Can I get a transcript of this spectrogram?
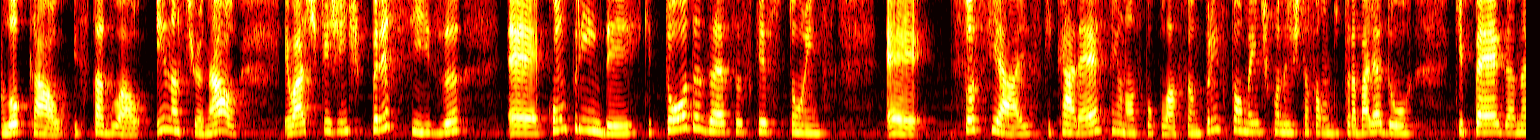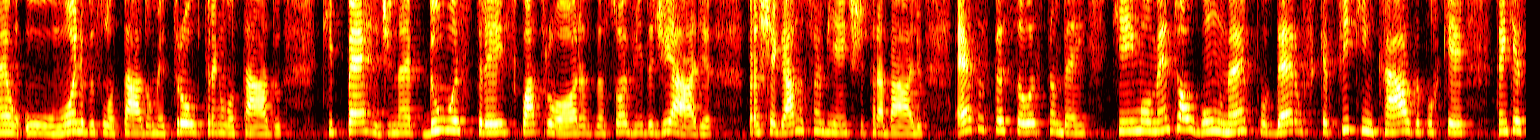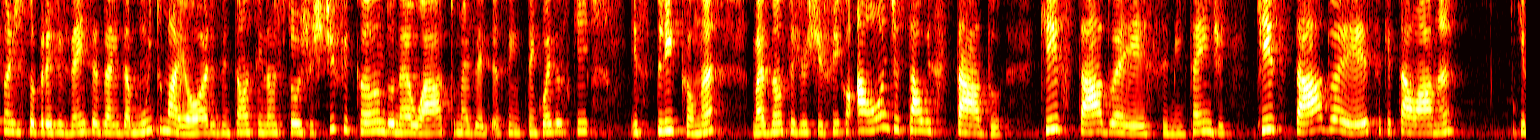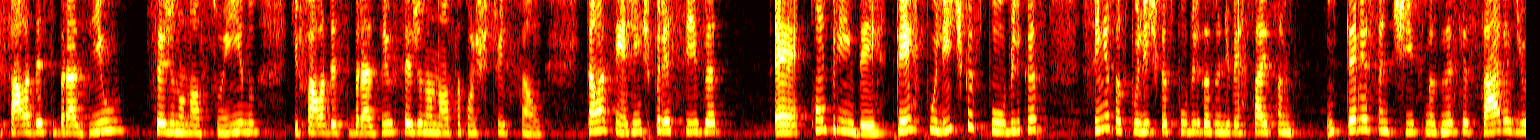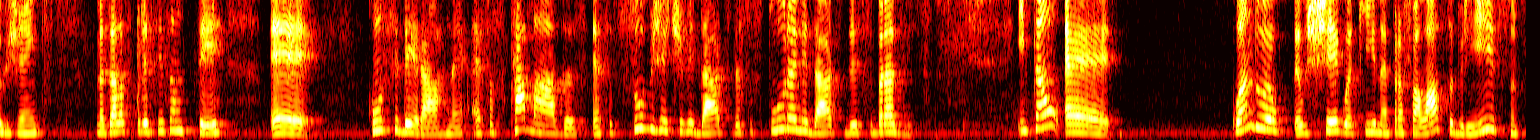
local, estadual e nacional, eu acho que a gente precisa é, compreender que todas essas questões é, sociais que carecem a nossa população, principalmente quando a gente está falando do trabalhador, que pega né, o ônibus lotado, o metrô, o trem lotado, que perde né, duas, três, quatro horas da sua vida diária para chegar no seu ambiente de trabalho. Essas pessoas também que em momento algum né, puderam ficar fique em casa porque tem questões de sobrevivências ainda muito maiores. Então, assim, não estou justificando né, o ato, mas assim, tem coisas que explicam, né? Mas não se justificam. Aonde está o Estado? Que Estado é esse, me entende? Que Estado é esse que está lá, né? Que fala desse Brasil, seja no nosso hino, que fala desse Brasil, seja na nossa Constituição. Então, assim, a gente precisa é, compreender, ter políticas públicas. Sim, essas políticas públicas universais são interessantíssimas, necessárias e urgentes, mas elas precisam ter, é, considerar né, essas camadas, essas subjetividades, dessas pluralidades desses Brasis. Então, é, quando eu, eu chego aqui né, para falar sobre isso,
